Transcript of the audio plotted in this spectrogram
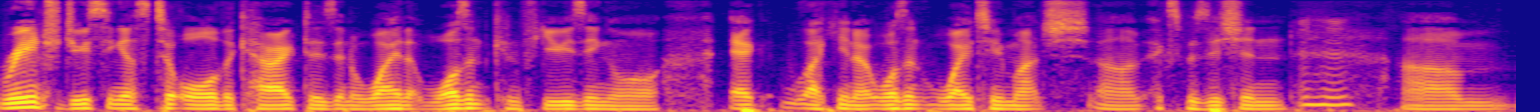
reintroducing us to all the characters in a way that wasn't confusing or ec- like you know it wasn't way too much um, exposition. Um,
